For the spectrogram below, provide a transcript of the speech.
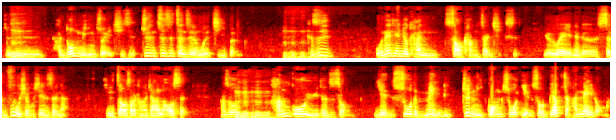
就是很多名嘴，其实就是这是政治人物的基本嘛。可是我那天就看少康战寝室，有一位那个沈富雄先生啊，就是赵少康家老沈，他说韩国瑜的这种演说的魅力，就你光说演说，不要讲它内容嘛，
